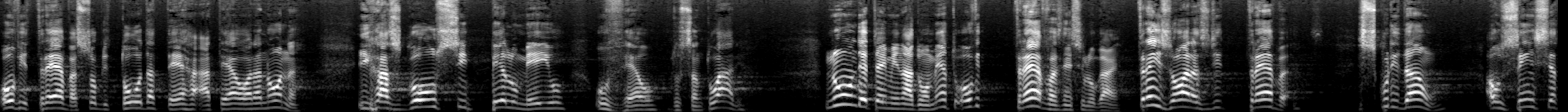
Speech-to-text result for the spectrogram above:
houve trevas sobre toda a terra até a hora nona, e rasgou-se pelo meio o véu do santuário. Num determinado momento, houve trevas nesse lugar três horas de trevas, escuridão, ausência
